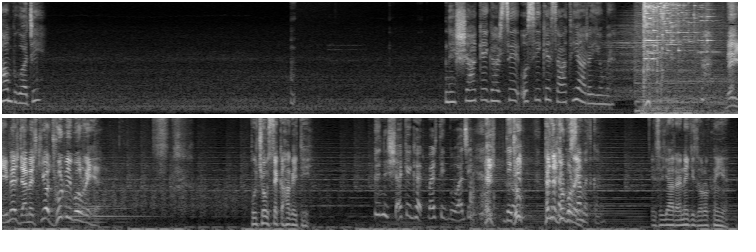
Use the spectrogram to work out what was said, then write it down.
हाँ बुआ जी? निशा के घर से उसी के साथ ही आ रही हूँ मैं। मेरी इमेज डैमेज की और झूठ भी बोल रही है। पूछो उससे कहाँ गई थी। मैं निशा के घर पर थी बुआ जी। देखो झूठ बोल रही मत करो। इसे यहाँ रहने की ज़रूरत नहीं है।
